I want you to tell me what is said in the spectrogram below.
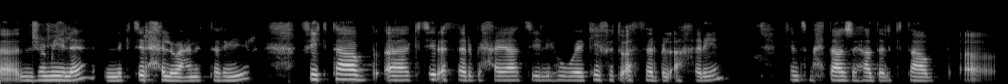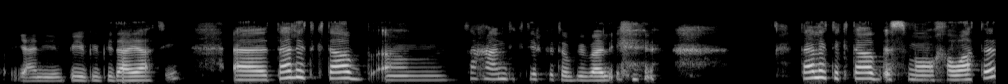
الجميلة اللي كتير حلوة عن التغيير. في كتاب آه كتير أثر بحياتي اللي هو كيف تؤثر بالآخرين. كنت محتاجة هذا الكتاب آه يعني ببداياتي. آه، ثالث كتاب صح عندي كتير كتب ببالي. ثالث كتاب اسمه خواطر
